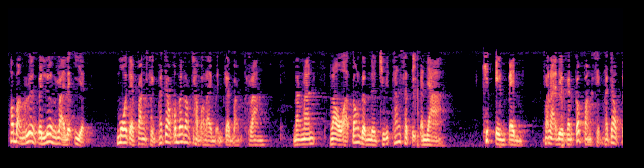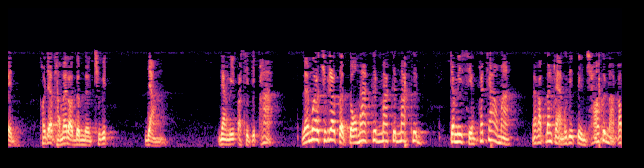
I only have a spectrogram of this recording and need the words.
เพราะบางเรื่องเป็นเรื่องรายละเอียด โมแต่ฟังเสียงพระเจ้าก็ไม่ต้องทำอะไรเหมือนกันบางครั้ง ดังนั้นเราต้องดำเนินชีวิตทั้งสติปัญญา คิดเองเป็นขณะเดียวกันก็ฟังเสียงพระเจ้าเป็น เขาจะทำให้เราดำเนินชีวิตอย่างอย่างมีประสิทธิภาพ และเมื่อชีวิตเราเติบโตมากขึ้นมากขึ้นมากขึ้น จะมีเสียงพระเจ้ามานะครับ ตั้งแต่บางทีตื่นเช้าขึ้นมาก็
